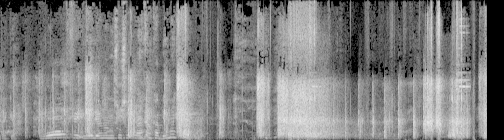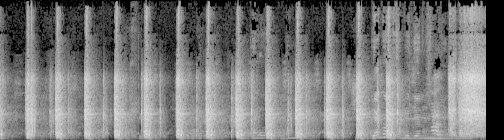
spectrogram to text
Tá aqui, ó. Wolf, olhando no seu celular Ele, fica bem mais rápido. Pega SBD no no ADS.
